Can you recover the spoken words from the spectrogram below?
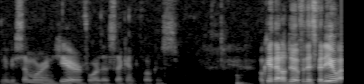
Maybe somewhere in here for the second focus. Okay, that'll do it for this video.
